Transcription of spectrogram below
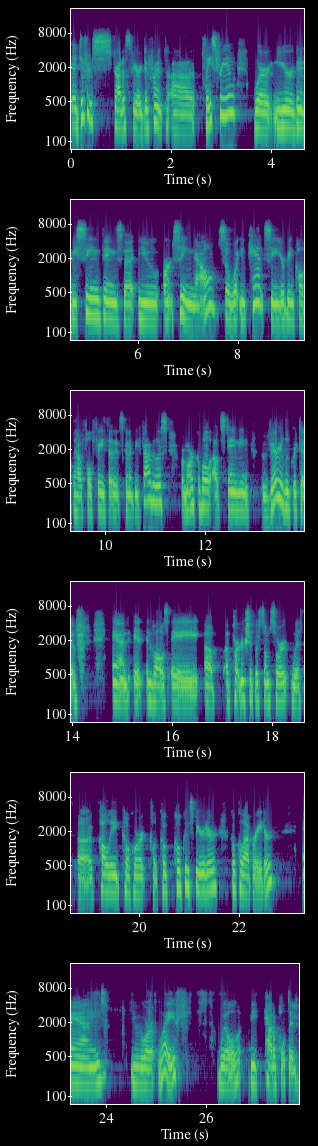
a different stratosphere, a different uh, place for you where you're going to be seeing things that you aren't seeing now. So, what you can't see, you're being called to have full faith that it's going to be fabulous, remarkable, outstanding, very lucrative. And it involves a, a, a partnership of some sort with a colleague, cohort, co conspirator, co collaborator. And your life will be catapulted,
